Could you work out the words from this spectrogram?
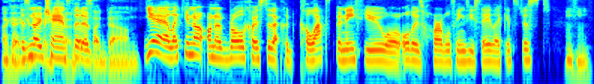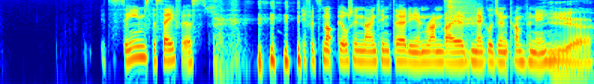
Okay. There's no chance that a- down. yeah, like you're not on a roller coaster that could collapse beneath you or all those horrible things you see. Like, it's just, hmm it seems the safest if it's not built in 1930 and run by a negligent company. Yeah,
